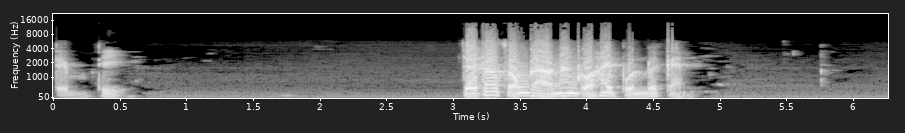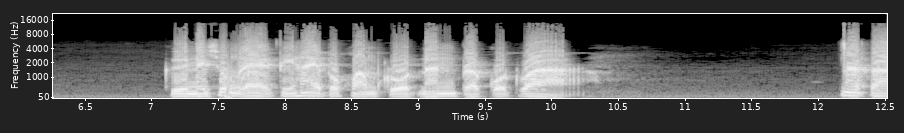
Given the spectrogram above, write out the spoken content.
เต็มที่ แต่ทั้งสองข่าวนั้นก็ให้ผลด้วยกัน คือในช่วงแรกที่ให้เพราะความโกรธนั้นปรากฏว่า หน้าตา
